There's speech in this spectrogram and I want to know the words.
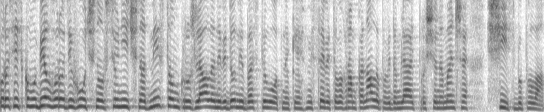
У російському Білгороді гучно всю ніч над містом кружляли невідомі безпілотники. Місцеві телеграм-канали повідомляють про щонайменше шість БПЛА.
